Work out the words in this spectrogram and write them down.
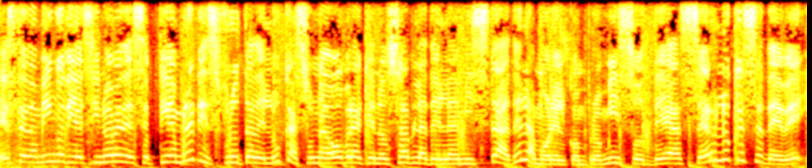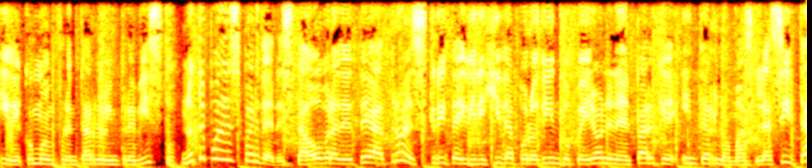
Este domingo 19 de septiembre disfruta de Lucas, una obra que nos habla de la amistad, el amor, el compromiso, de hacer lo que se debe y de cómo enfrentar lo imprevisto. No te puedes perder esta obra de teatro escrita y dirigida por Odín Dupeirón en el Parque Interlomas. La cita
